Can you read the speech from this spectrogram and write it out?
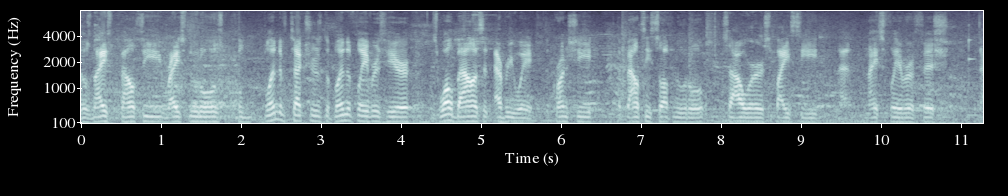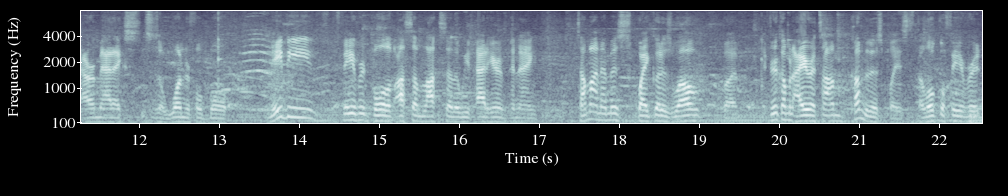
Those nice bouncy rice noodles. The blend of textures, the blend of flavors here is well balanced in every way. The crunchy, the bouncy soft noodle, sour, spicy, that nice flavor of fish, the aromatics. This is a wonderful bowl. Maybe favorite bowl of Assam laksa that we've had here in Penang. Taman Emas is quite good as well, but if you're coming to Ayera come to this place. The local favorite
